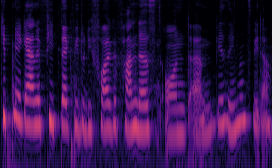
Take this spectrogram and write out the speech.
gib mir gerne Feedback, wie du die Folge fandest und ähm, wir sehen uns wieder.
